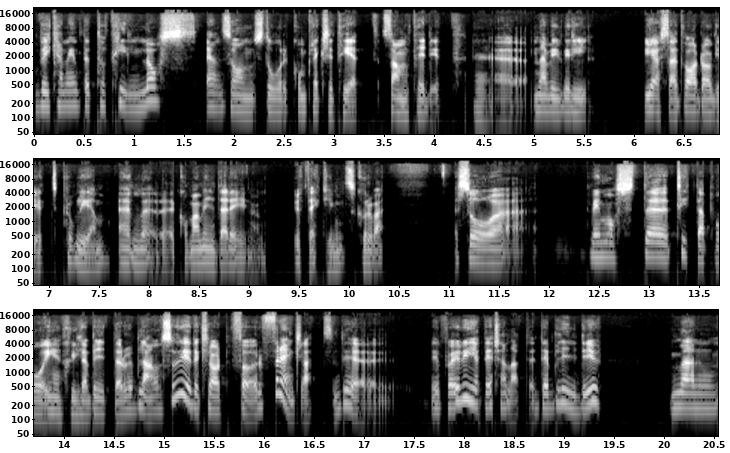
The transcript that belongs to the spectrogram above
vi kan inte ta till oss en sån stor komplexitet samtidigt eh, när vi vill lösa ett vardagligt problem eller komma vidare i en utvecklingskurva. Så vi måste titta på enskilda bitar och ibland så är det klart för förenklat. Det, det får jag erkänna att det blir det ju. Men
